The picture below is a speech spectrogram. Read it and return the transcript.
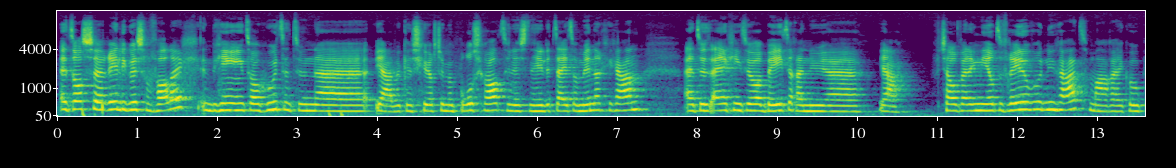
Het was uh, redelijk wisselvallig. In het begin ging het wel goed en toen uh, ja, heb ik een scheurtje in mijn pols gehad. Toen is het een hele tijd wat minder gegaan. En toen uiteindelijk ging het wel wat beter en nu, uh, ja, zelf ben ik niet heel tevreden over hoe het nu gaat. Maar ik hoop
